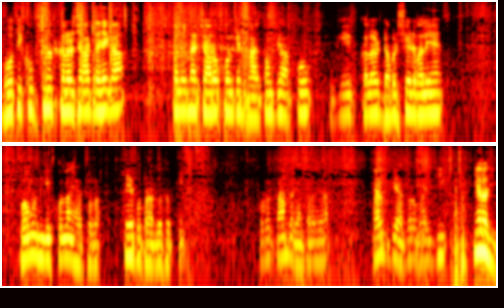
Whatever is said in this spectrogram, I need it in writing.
बहुत ही खूबसूरत कलर चार्ट रहेगा। कलर मैं चारों खोल के दिखाता हूँ कि आपको, क्योंकि ये कलर डबल शेड वाले हैं। बहुत इनकी खोलना यार थोड़ा। टेप उतार दो सबकी। थोड़ा काम लगा करो यार। हेल्प किया करो भाई जी। ये लो जी,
